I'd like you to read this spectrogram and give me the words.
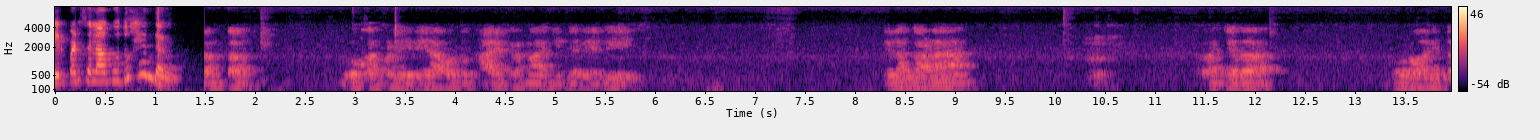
ಏರ್ಪಡಿಸಲಾಗುವುದು ಎಂದರು. ತೆಲಂಗಾಣ ರಾಜ್ಯದ ಗೌರವಾನ್ವಿತ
